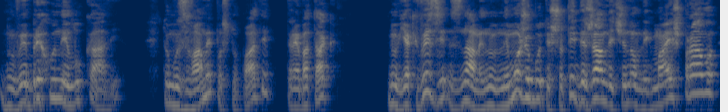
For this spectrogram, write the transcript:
Ну, ви брехуни лукаві. Тому з вами поступати треба так. Ну, як ви з нами, ну не може бути, що ти державний чиновник маєш право.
